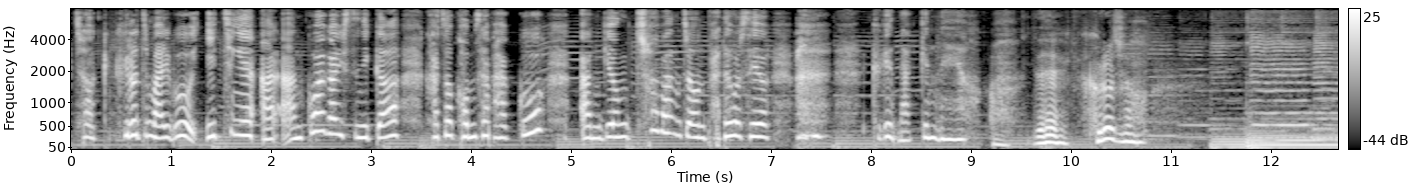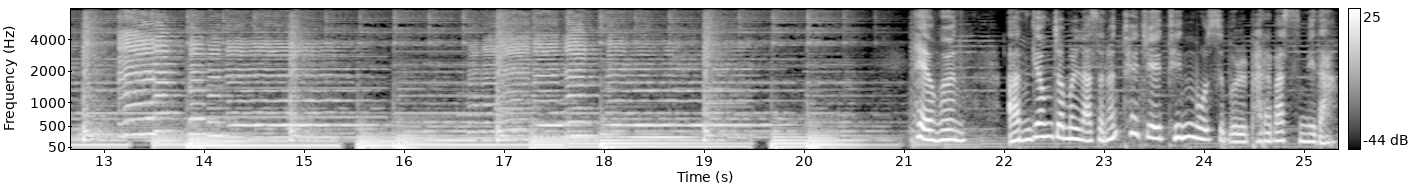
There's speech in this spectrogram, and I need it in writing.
저 그러지 말고 2층에 안, 안과가 있으니까 가서 검사 받고 안경 처방전 받아오세요. 아, 그게 낫겠네요. 아, 네, 그러죠. 혜영은 안경점을 나서는 퇴주의 뒷모습을 바라봤습니다.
